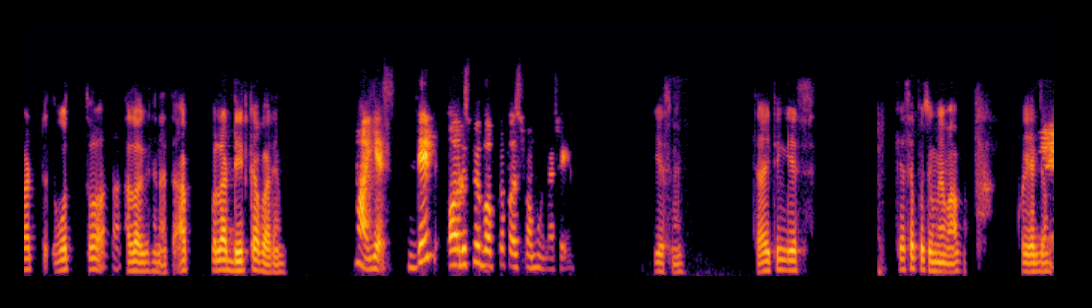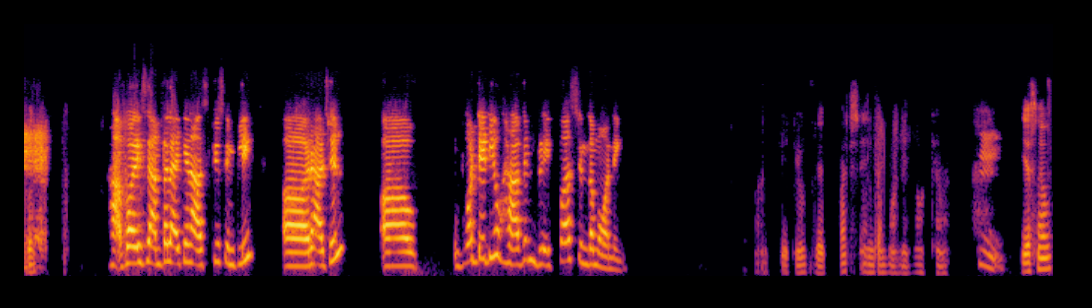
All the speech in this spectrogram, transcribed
What वो तो अलग है ना तो आप बोला डीड का बारे में। हाँ यस डिड और उसमें वर्ब का फ़र्स्ट फॉर्म होना चाहिए। Yes ma'am I think yes कैसे पूछूं मैम आप? कोई एग्जांपल हाँ for example I can ask you simply uh, Rajul uh, what did you have in breakfast in the morning? What did you breakfast in the morning? Okay ma'am. Hmm. yes ma'am.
